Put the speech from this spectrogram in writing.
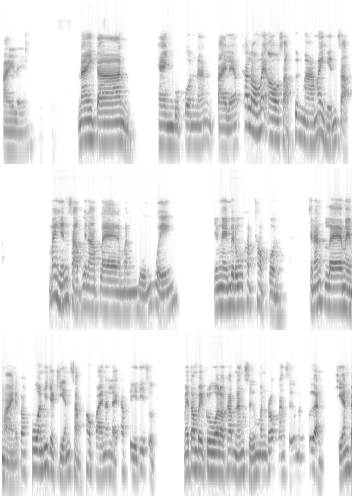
ไปแล้วในการแห่งบุคคลนั้นไปแล้ว ถ้าเราไม่เอาศัพท์ขึ้นมาไม่เห็นศัพท์ ไม่เห็นศัพท์เวลาแปลมันหวงเหวง ยังไงไม่รู้ครับชอบกล ฉะนั้นแปลใหม่ๆเนี่ยก็ควรที่จะเขียนศัพท์เข้าไปนั่นแหละครับดีที่สุด ไม่ต้องไปกลัวหรอกครับ หนังสือมันรกหนังสือมันเปื้อน เขียนไป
